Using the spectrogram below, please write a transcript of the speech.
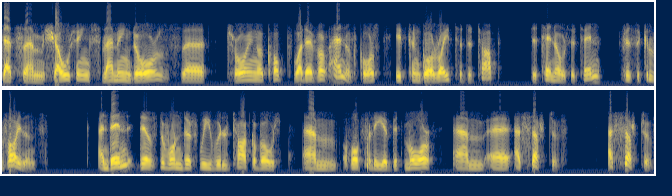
That's um, shouting, slamming doors, uh, throwing a cup, whatever. And of course, it can go right to the top, the ten out of ten, physical violence. And then there's the one that we will talk about, um, hopefully a bit more, um, uh, assertive. Assertive,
